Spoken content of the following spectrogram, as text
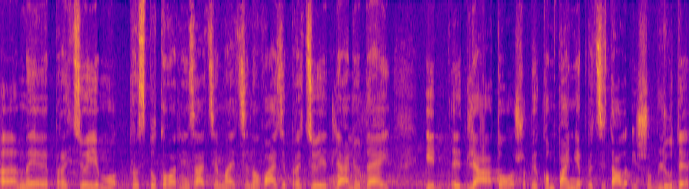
Е, Ми працюємо, профспілкова організація мається на увазі, працює для людей і для того, щоб і компанія процвітала, і щоб люди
